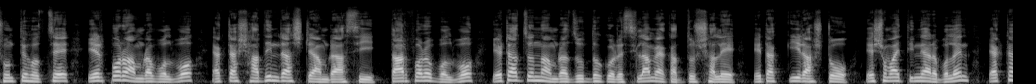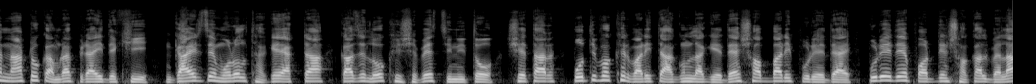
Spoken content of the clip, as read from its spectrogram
শুনতে হচ্ছে। এরপরও আমরা বলব, একটা স্বাধীন রাষ্ট্রে আমরা আছি। তারপরও বলব, এটার জন্য আমরা যুদ্ধ করেছিলাম একাত্তর সালে। এটা কি রাষ্ট্র? এ সময় তিনি আর বলেন, একটা নাটক আমরা প্রায় দেখি। গায়ের যে মোড়ল থাকে, একটা কাজে লোক হিসেবে চিহ্নিত। সে তার প্রতিপক্ষের বাড়িতে আগুন লাগিয়ে দেয়, সব বাড়ি পুড়িয়ে দেয়। পুড়িয়ে দিয়ে পরদিন সকালবেলা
